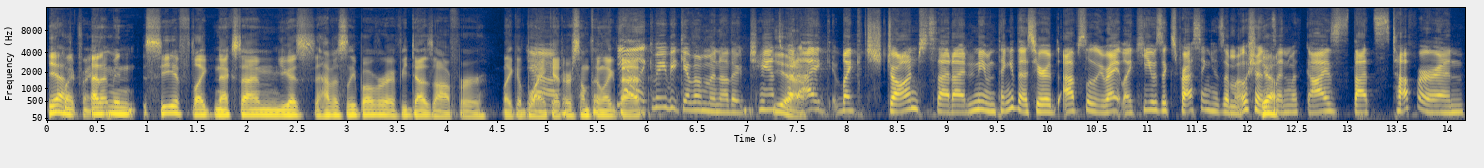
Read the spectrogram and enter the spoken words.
Yeah. Quite frankly. And I mean, see if like next time you guys have a sleepover, if he does offer like a blanket Yeah. or something like yeah, that. like maybe give him another chance. Yeah. But I like John said, I didn't even think of this. You're absolutely right. Like he was expressing his emotions, Yeah. and with guys, that's tougher. And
